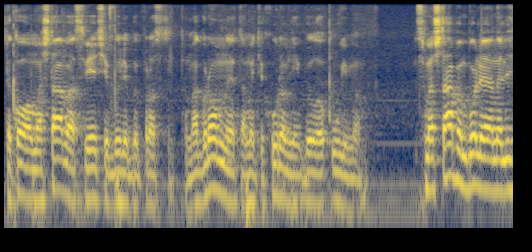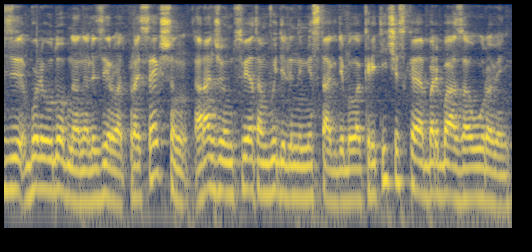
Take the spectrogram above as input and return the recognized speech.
такого масштаба, свечи были бы просто там, огромные, там этих уровней было уйма. С масштабом более, анализи... более удобно анализировать price action. Оранжевым цветом выделены места, где была критическая борьба за уровень.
